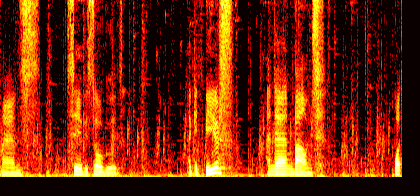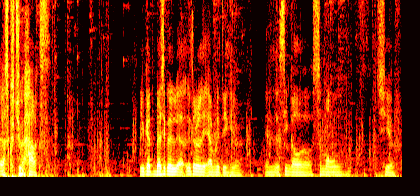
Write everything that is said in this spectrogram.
Man, save is so good. Like it pierce and then bounce. What else could you ask? You get basically literally everything here in a single small shift.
